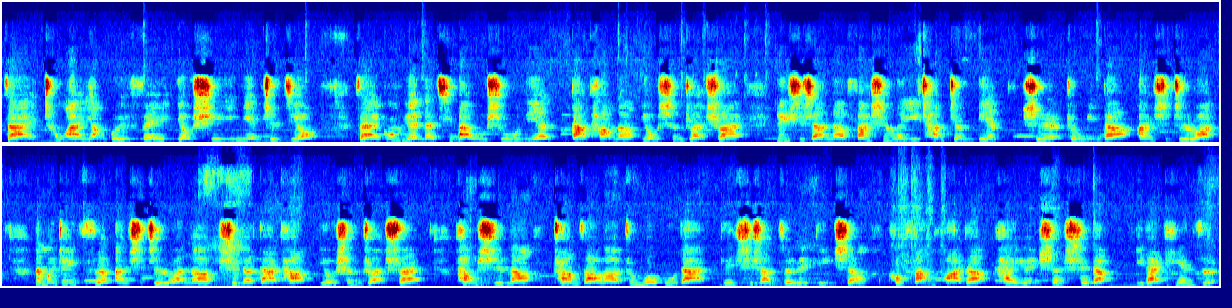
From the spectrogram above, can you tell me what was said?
在宠爱杨贵妃有十一年之久。在公元的七百五十五年，大唐呢由盛转衰，历史上呢发生了一场政变，是著名的安史之乱。那么这次安史之乱呢，使得大唐由盛转衰。同时呢，创造了中国古代历史上最为鼎盛和繁华的开元盛世的一代天子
